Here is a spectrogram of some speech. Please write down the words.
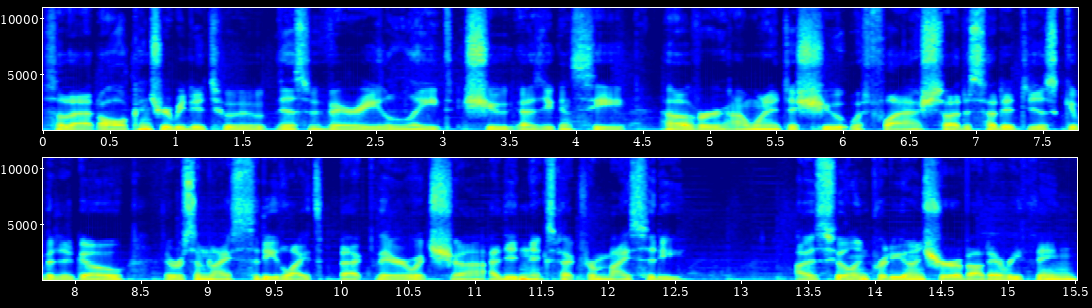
So that all contributed to this very late shoot as you can see. However, I wanted to shoot with flash so I decided to just give it a go. There were some nice city lights back there which uh, I didn't expect from my city. I was feeling pretty unsure about everything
